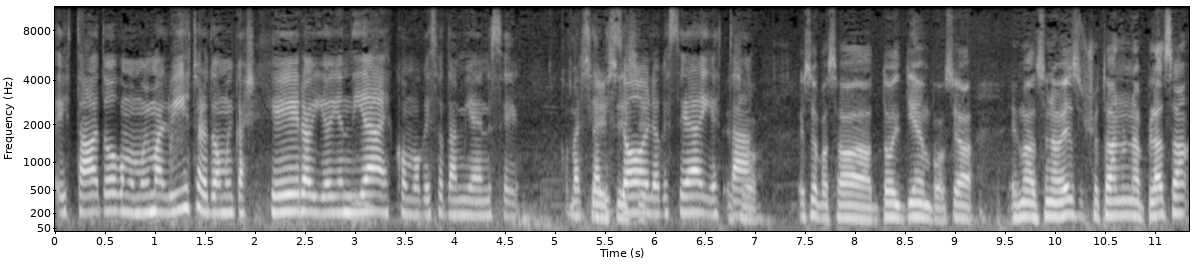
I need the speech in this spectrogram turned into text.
estaba todo como muy mal visto, era todo muy callejero y hoy en día es como que eso también se comercializó, Sí, sí, sí. lo que sea, y está. Eso, eso pasaba todo el tiempo. O sea, es más, una vez yo estaba en una plaza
